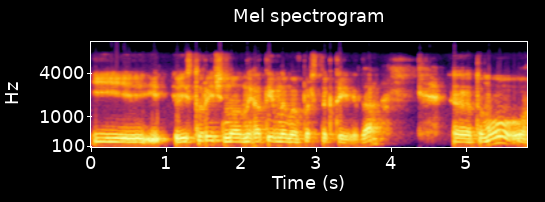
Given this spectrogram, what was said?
і історично негативними в перспективі. Да? Е, Тому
